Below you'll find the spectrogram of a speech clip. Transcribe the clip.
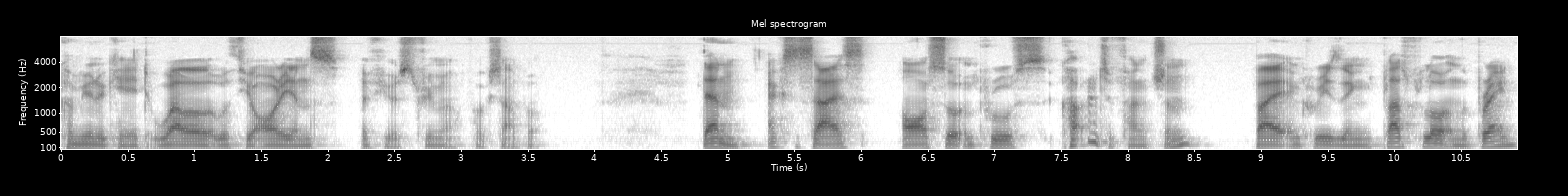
communicate well with your audience if you're a streamer, for example. Then, exercise also improves cognitive function by increasing blood flow in the brain,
